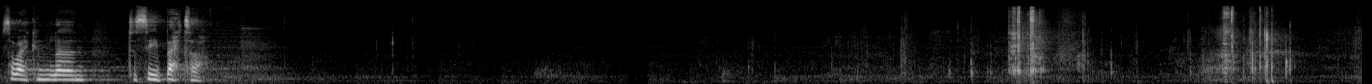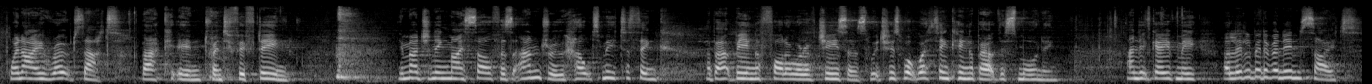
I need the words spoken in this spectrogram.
so I can learn to see better. When I wrote that back in 2015, imagining myself as Andrew helped me to think about being a follower of Jesus, which is what we're thinking about this morning. And it gave me a little bit of an insight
